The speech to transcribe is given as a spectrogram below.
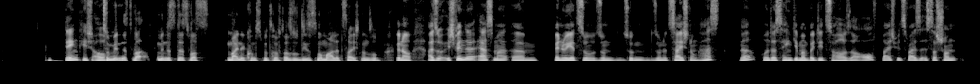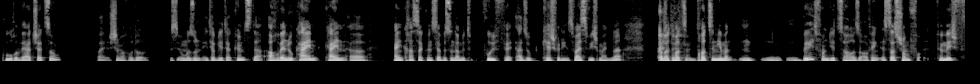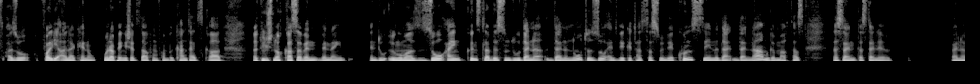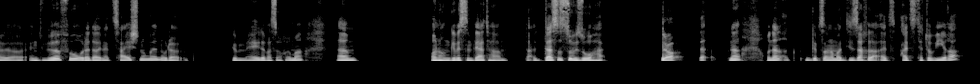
Denke ich auch. Zumindest, zumindest das, was meine Kunst betrifft, also dieses normale Zeichnen so. Genau. Also ich finde erstmal, ähm, wenn du jetzt so, so, so, so eine Zeichnung hast, ne, und das hängt jemand bei dir zu Hause auf, beispielsweise, ist das schon pure Wertschätzung. Weil, stell dir mal vor, du, bist irgendwo so ein etablierter Künstler, auch wenn du kein, kein, äh, kein krasser Künstler bist und damit full, also Cash verdienst, weißt du, wie ich meine, ne? Aber trotzdem, trotzdem jemand ein, ein, Bild von dir zu Hause aufhängt, ist das schon für mich also voll die Anerkennung. Unabhängig jetzt davon vom Bekanntheitsgrad. Natürlich noch krasser, wenn, wenn, dein, wenn du irgendwann mal so ein Künstler bist und du deine, deine Note so entwickelt hast, dass du in der Kunstszene dein, deinen Namen gemacht hast, dass, dein, dass deine, deine Entwürfe oder deine Zeichnungen oder Gemälde, was auch immer, ähm, auch noch einen gewissen Wert haben. Das ist sowieso. Ja. ne? Und dann gibt es dann nochmal die Sache als, als Tätowierer.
